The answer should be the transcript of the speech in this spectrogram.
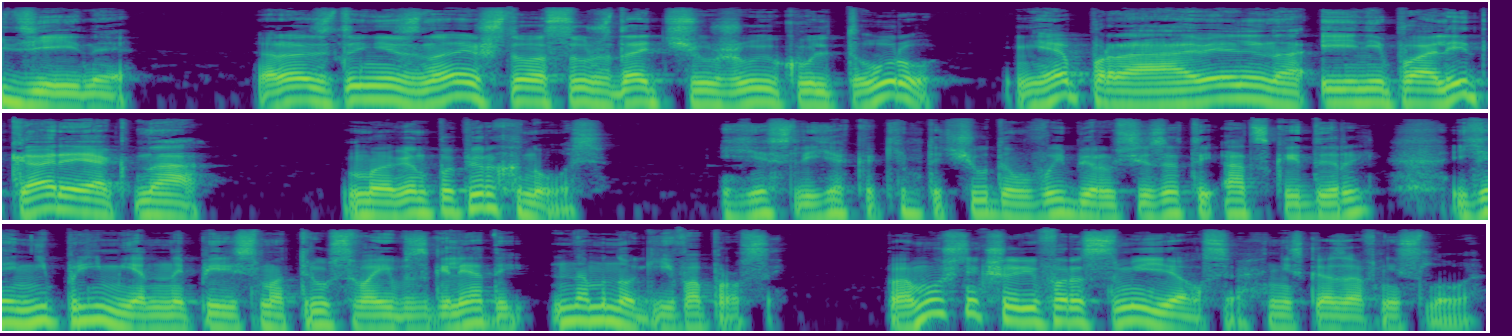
идейные. Разве ты не знаешь, что осуждать чужую культуру Неправильно и не политкорректно. Меган поперхнулась. Если я каким-то чудом выберусь из этой адской дыры, я непременно пересмотрю свои взгляды на многие вопросы. Помощник шерифа рассмеялся, не сказав ни слова.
